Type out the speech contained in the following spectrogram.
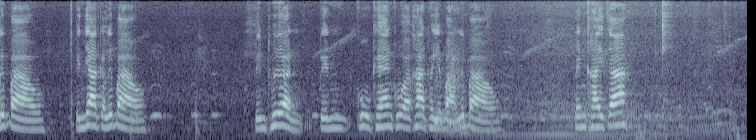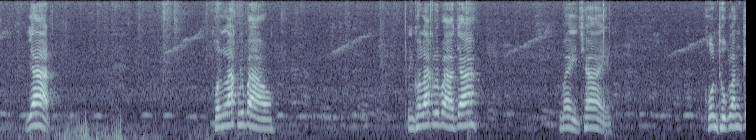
หรือเปล่า เป็นญาติกันหรือเปล่า เป็นเพื่อน เป็นคู่แค้นคู่อาฆาตพยาบาทหรือเปล่า เป็นใครจ๊ะ ญาติ คนรักหรือเปล่า เป็นคนรักหรือเปล่าจ๊ะ ไม่ใช่ คนถูกรังแก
